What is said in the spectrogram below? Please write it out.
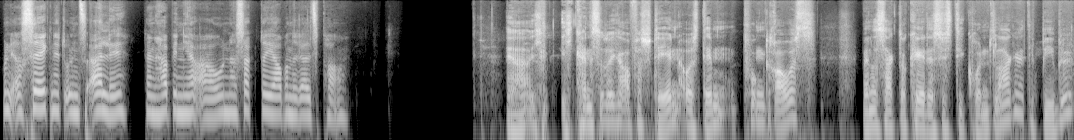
und er segnet uns alle, dann habe ich ihn ja auch. Und dann sagt er ja, aber nicht als Paar. Ja, ich, ich kann es natürlich auch verstehen aus dem Punkt raus, wenn er sagt, okay, das ist die Grundlage, die Bibel.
